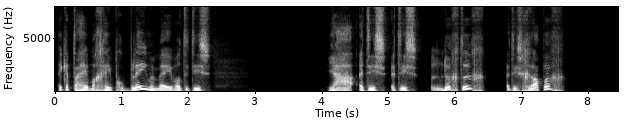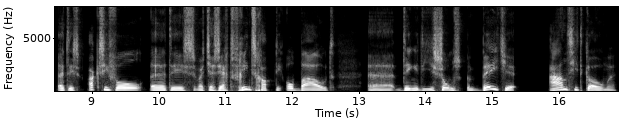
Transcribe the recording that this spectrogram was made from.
Ik heb daar helemaal geen problemen mee. Want het is... Ja, het is, het is luchtig. Het is grappig. Het is actievol. Het is, wat jij zegt, vriendschap die opbouwt. Eh, dingen die je soms een beetje aan ziet komen.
